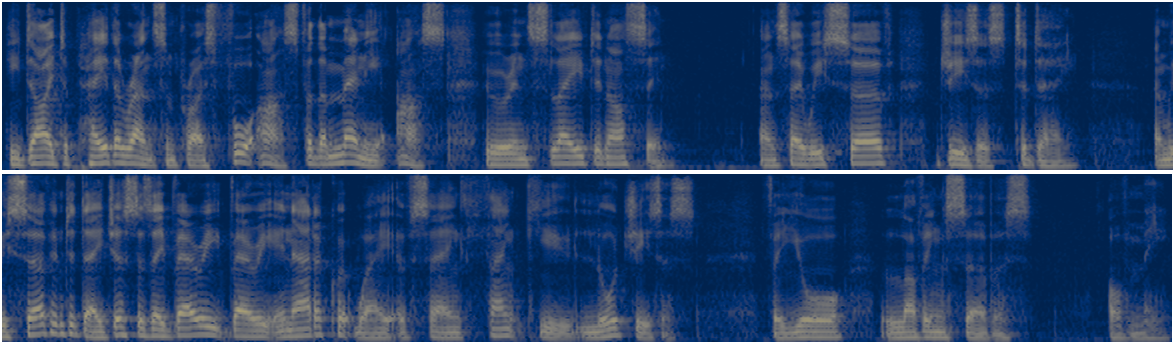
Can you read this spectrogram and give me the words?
He died to pay the ransom price for us, for the many, us, who are enslaved in our sin. And so we serve Jesus today. And we serve him today just as a very, very inadequate way of saying, Thank you, Lord Jesus, for your loving service of me.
